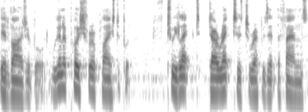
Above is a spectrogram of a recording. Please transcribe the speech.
the advisory board. We're going to push for a place to put to elect directors to represent the fans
